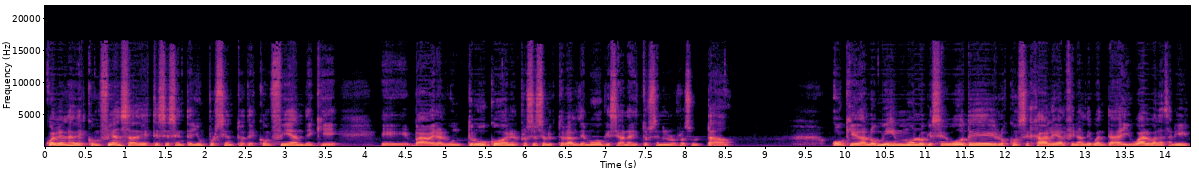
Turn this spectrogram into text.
¿Cuál es la desconfianza de este 61%? ¿Desconfían de que eh, va a haber algún truco en el proceso electoral de modo que se van a distorsionar los resultados? ¿O que da lo mismo lo que se vote, los concejales al final de cuentas igual van a salir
